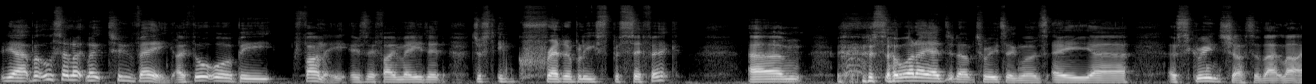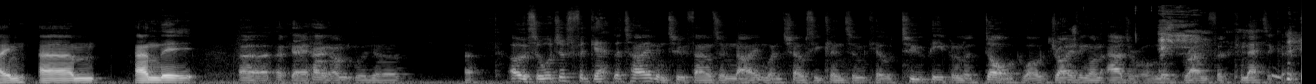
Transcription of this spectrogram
yeah, but also like like too vague. I thought what would be funny is if I made it just incredibly specific. Um, so what I ended up tweeting was a uh, a screenshot of that line, um, and the uh, okay, hang on, we're gonna. Uh, oh, so we'll just forget the time in 2009 when Chelsea Clinton killed two people and a dog while driving on Adderall near Branford, Connecticut.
